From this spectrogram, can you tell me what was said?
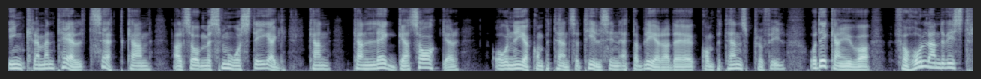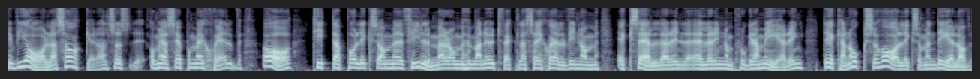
inkrementellt sett kan, alltså med små steg, kan, kan lägga saker och nya kompetenser till sin etablerade kompetensprofil. Och det kan ju vara förhållandevis triviala saker. Alltså om jag ser på mig själv, ja, titta på liksom eh, filmer om hur man utvecklar sig själv inom Excel eller, eller inom programmering. Det kan också vara liksom en del av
